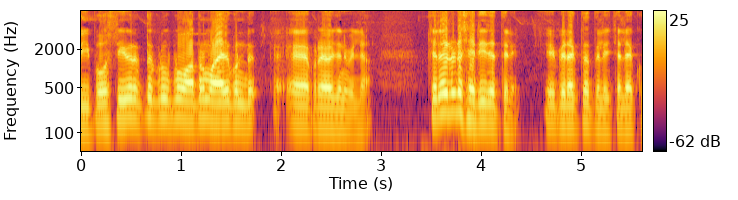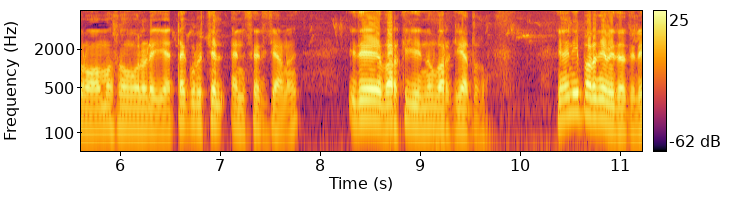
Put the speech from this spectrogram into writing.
ബി പോസിറ്റീവ് രക്ത ഗ്രൂപ്പ് മാത്രമായതുകൊണ്ട് പ്രയോജനമില്ല. ചിലരുടെ ശരീരത്തിൽ ഈ രക്തത്തിൽ ചില ക്രോമസോമുകളുടെ ഏറ്റക്കുറിച്ചൽ അനുസരിച്ചാണ് ഇത് വർക്ക് ചെയ്യുന്നതും വർക്ക് ചെയ്യാത്തതും. ഈ പറഞ്ഞ വിധത്തിൽ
